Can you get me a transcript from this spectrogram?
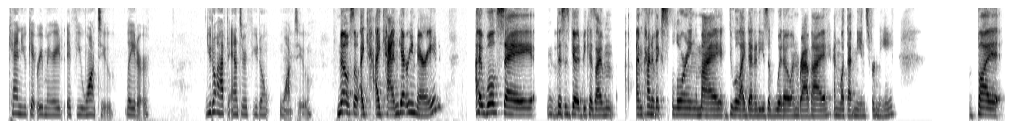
can you get remarried if you want to later? You don't have to answer if you don't want to. No, so I, I can get remarried. I will say this is good because I'm I'm kind of exploring my dual identities of widow and rabbi and what that means for me. But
